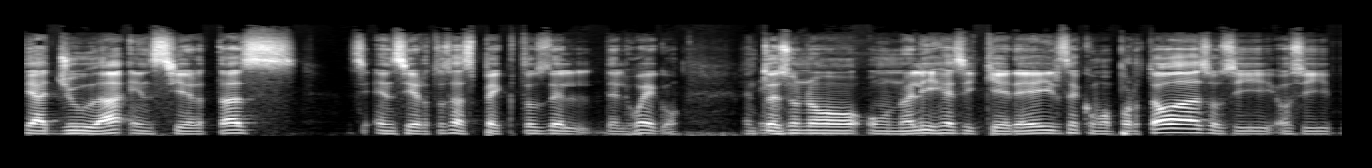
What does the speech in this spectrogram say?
te ayuda en ciertas en ciertos aspectos del, del juego. Entonces Sí. uno, uno elige si quiere irse como por todas o si, o si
